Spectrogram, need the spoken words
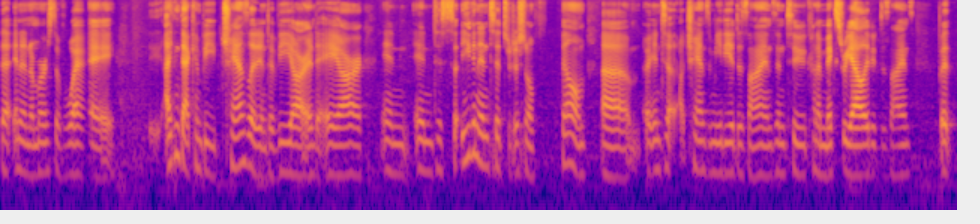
that in an immersive way i think that can be translated into vr into ar in into even into traditional film um, into transmedia designs into kind of mixed reality designs. But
